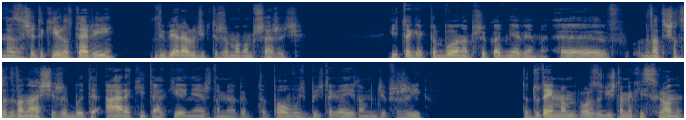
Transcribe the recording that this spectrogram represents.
na zasadzie takiej loterii wybiera ludzi, którzy mogą przeżyć. I tak jak to było na przykład, nie wiem, e, w 2012, że były te arki takie, nie, że tam miał to powódź być i tak dalej, tam ludzie przeżyli, to tutaj mamy po prostu gdzieś tam jakieś schrony.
